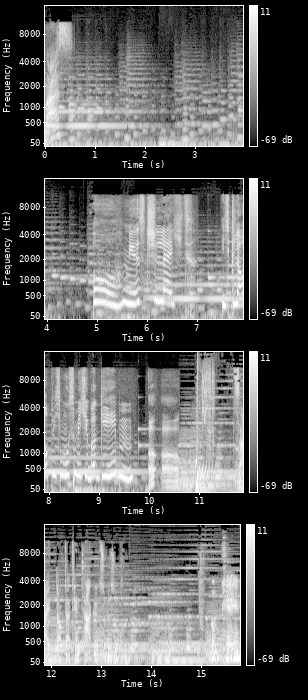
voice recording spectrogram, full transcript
Was? Oh, mir ist schlecht. Ich glaube, ich muss mich übergeben. Oh oh. Zeit, Dr. Tentakel zu besuchen. Okay.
